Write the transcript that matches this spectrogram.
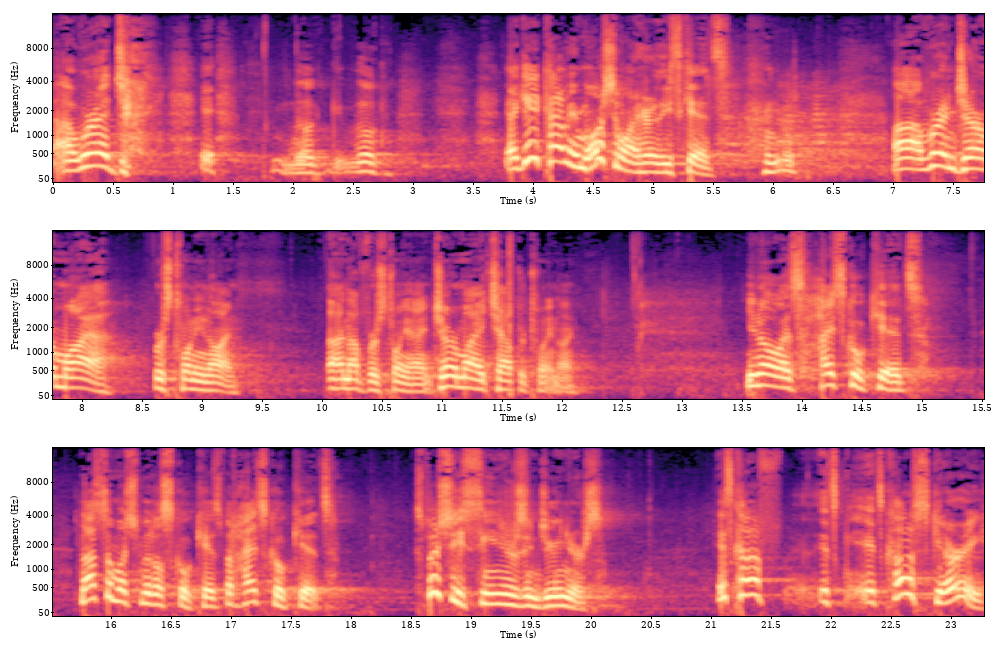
Uh, we're at. look, look, I get kind of emotional when I hear these kids. uh, we're in Jeremiah, verse 29. Uh, not verse 29, Jeremiah chapter 29. You know, as high school kids, not so much middle school kids, but high school kids, especially seniors and juniors, it's kind of it's, it's kind of scary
